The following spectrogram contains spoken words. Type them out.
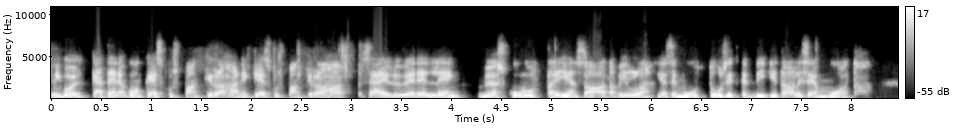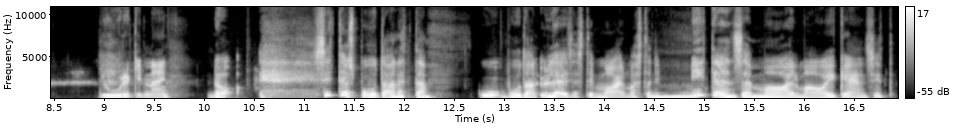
niin kuin käteinen, kun on keskuspankkiraha, niin keskuspankkiraha säilyy edelleen myös kuluttajien saatavilla ja se muuttuu sitten digitaaliseen muotoon. Juurikin näin. No sitten jos puhutaan, että kun puhutaan yleisesti maailmasta, niin miten se maailma oikein sitten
